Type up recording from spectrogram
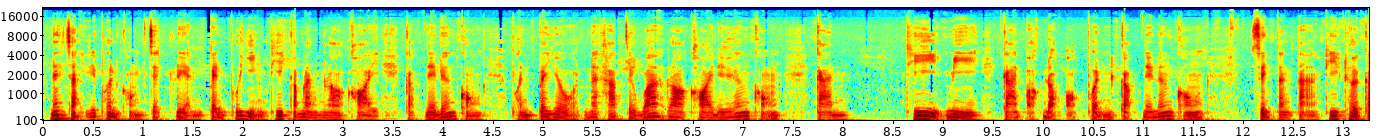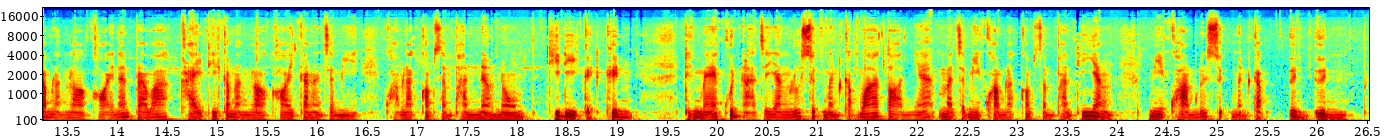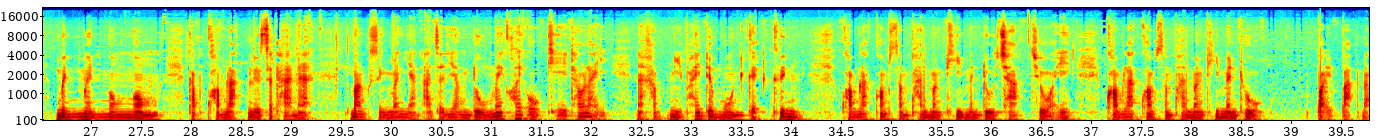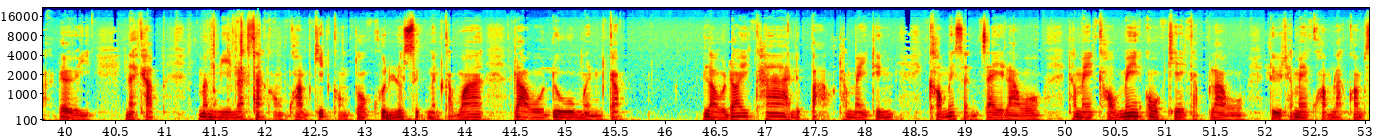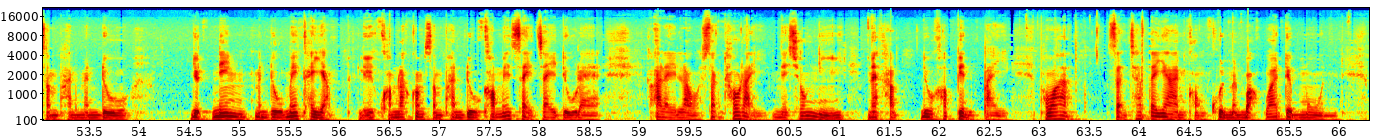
เนื่องจากอิทธิพลของเจ็ดเหรียญเป็นผู้หญิงที่กำลังรอคอยกับในเรื่องของผลประโยชน์นะครับ หรือว่ารอคอยในเรื่องของการที่มีการออกดอกออกผลกับในเรื่องของ สิ่งต่างๆ ที่เธอกำลังรอคอยนั่นแปลว่าใครที่กำลังรอคอยกำลังจะมีความรักความสัมพันธ์แนวโน้มที่ดีเกิดขึ้น ถึงแม้คุณอาจจะยังรู้สึกเหมือนกับว่าตอนนี้มันจะมีความรักความสัมพันธ์ที่ยังมีความรู้สึกเหมือนกับอื่นๆมึนๆงงๆ กับความรักหรือสถานะ บางสิ่งบางอย่างอาจจะยังดูไม่ค่อยโอเค เท่าไหร่นะครับมีไพ่เดอะมูนเกิดขึ้น ความรักความสัมพันธ์บางทีมันดูฉาบฉวย ความรักความสัมพันธ์บางทีมันถูก ปล่อยปละละเลยนะครับ มันมีลักษณะของความคิดของตัวคุณรู้สึกเหมือนกับว่า เราดูเหมือนกับเราด้อยค่าหรือเปล่าทำไมถึงเขาไม่สนใจเราทำไมเขาไม่โอเคกับเรา หรือทำไมความรักความสัมพันธ์มันดู หยุดนิ่งมันดูไม่ขยับ หรือความรักความสัมพันธ์ดูเขาไม่ใส่ใจดูแล อะไรเราสักเท่าไหร่ในช่วงนี้นะครับ ดูเขาเปลี่ยนไป เพราะว่า สัญชาตญาณของคุณมันบอกว่า the moon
